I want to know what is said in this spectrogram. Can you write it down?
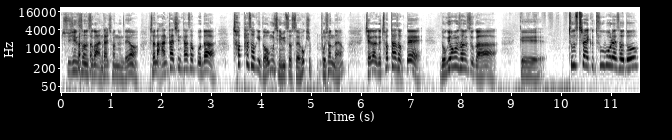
추신수 선수가 안타를 쳤는데요. 저는 안타 친 타석보다 첫 타석이 너무 재밌었어요. 혹시 보셨나요? 제가 그 첫 타석 때 노경훈 선수가 그 투 스트라이크 투볼에서도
